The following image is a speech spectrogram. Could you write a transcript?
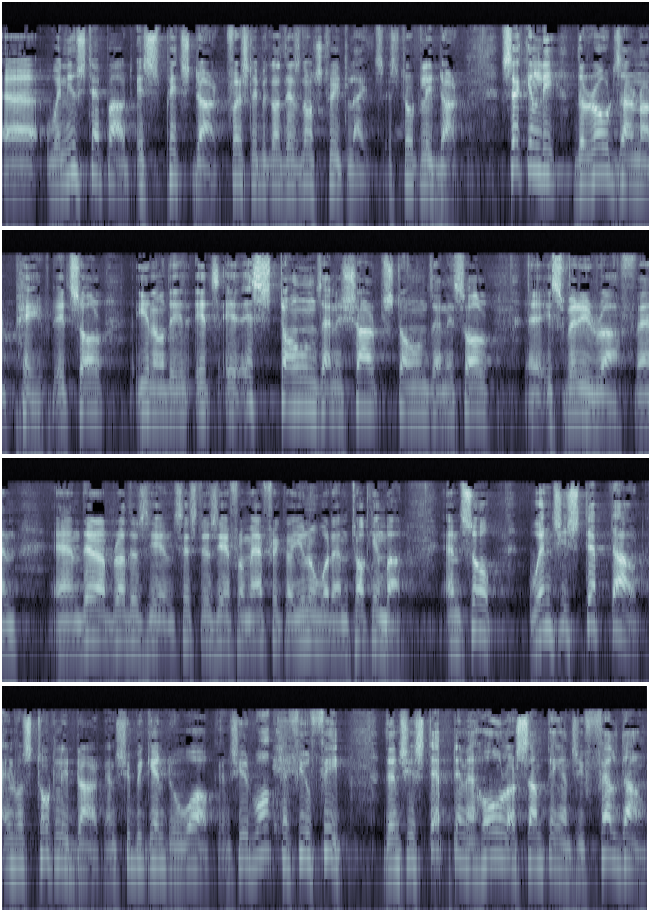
uh, when you step out, it's pitch dark. Firstly, because there's no street lights, it's totally dark. Secondly, the roads are not paved. It's all, you know, it's, it's stones and sharp stones and it's all Eh, it's very rough. And, and there are brothers here and sisters here from Africa, you know what I'm talking about. And so when she stepped out, and it was totally dark, and she began to walk, and she had walked a few feet, then she stepped in a hole or something and she fell down.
